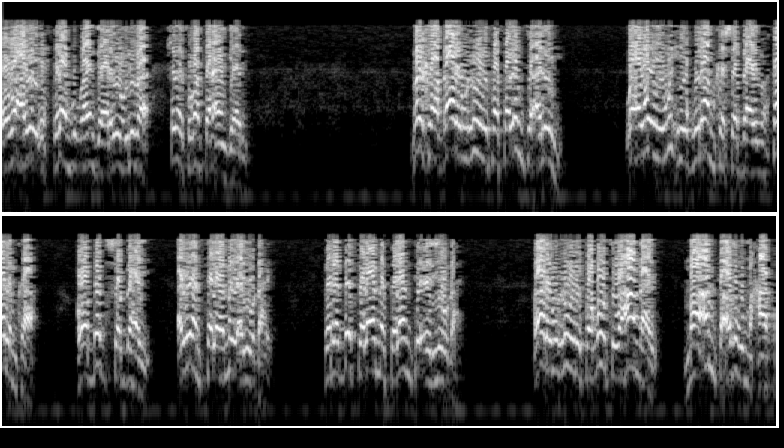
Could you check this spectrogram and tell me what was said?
oo waxa weye ixtilaam ku qaan gaaray oo weliba shan iyo toban sano aan gaarin. Marka qaala wuxuu yihi fasalamtu calayhi waxa weeye wixii qulaamka shabahay muxtalimkaa oo dad shabahay ayaan salaamay ayuu dhahay. Faradda salaama salaamta celiyow dhahay. Qaala wuxuu yihi faqultu waxaan dhahay maa anta adigu maxaa tahay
